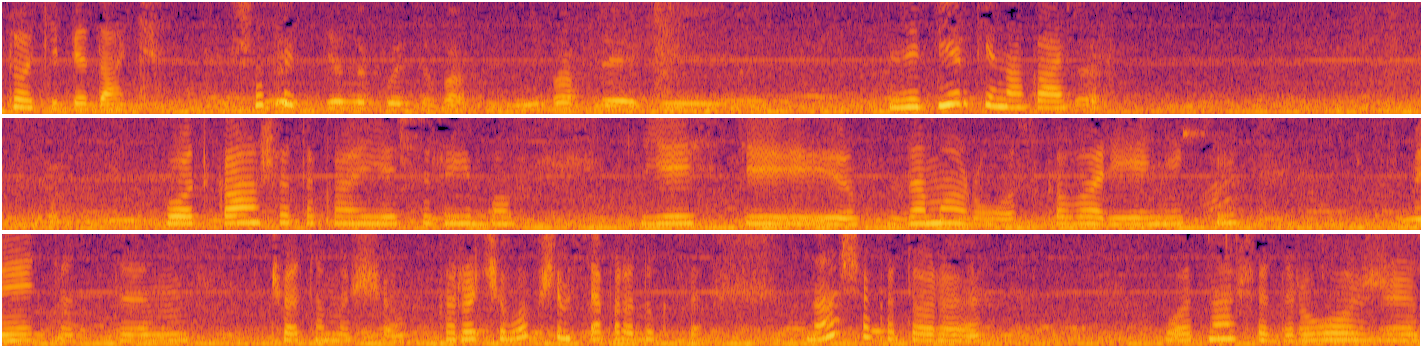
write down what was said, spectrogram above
Что тебе дать? Что ты? где находится вафли? Не вафли, а. Зефирки на кассе? Вот каша такая есть, рыба. Есть и заморозка, вареники. Этот, что там еще? Короче, в общем, вся продукция наша, которая... Вот наши дрожжи.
